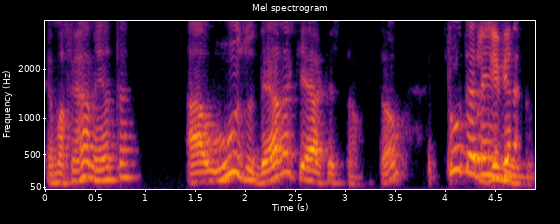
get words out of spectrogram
É uma ferramenta. O uso dela que é a questão. Então, tudo é bem-vindo.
